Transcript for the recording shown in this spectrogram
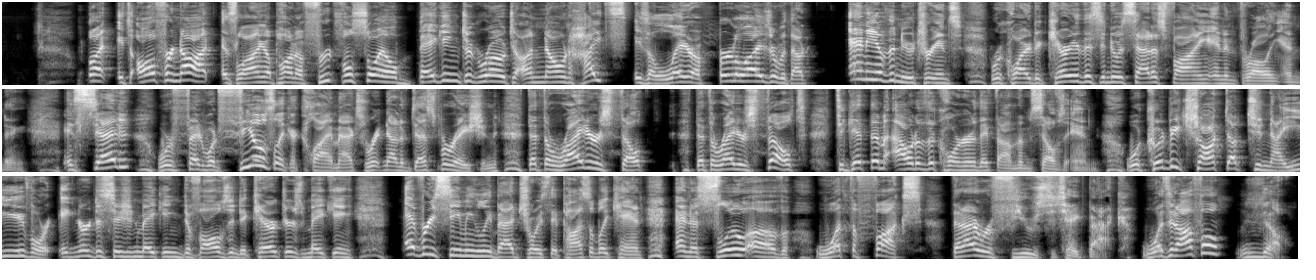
But it's all for naught as lying upon a fruitful soil begging to grow to unknown heights is a layer of fertilizer without any of the nutrients required to carry this into a satisfying and enthralling ending. Instead, we're fed what feels like a climax written out of desperation that the writers felt that the writers felt to get them out of the corner they found themselves in. What could be chalked up to naive or ignorant decision making devolves into characters making every seemingly bad choice they possibly can and a slew of what the fucks that I refuse to take back. Was it awful? No.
